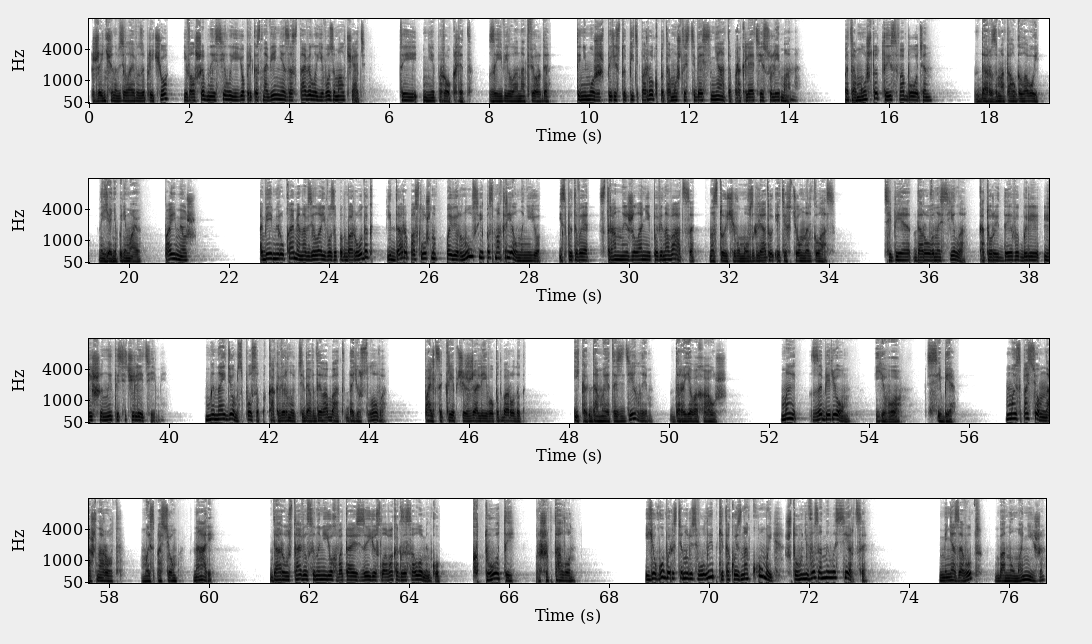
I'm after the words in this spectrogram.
Женщина взяла его за плечо, и волшебная сила ее прикосновения заставила его замолчать. «Ты не проклят», — заявила она твердо. «Ты не можешь переступить порог, потому что с тебя снято проклятие Сулеймана». «Потому что ты свободен». Дар замотал головой. «Я не понимаю». «Поймешь». Обеими руками она взяла его за подбородок, и Дара послушно повернулся и посмотрел на нее, испытывая странное желание повиноваться настойчивому взгляду этих темных глаз. «Тебе дарована сила, которой девы были лишены тысячелетиями. Мы найдем способ, как вернуть тебя в Девабад, даю слово». Пальцы крепче сжали его подбородок. И когда мы это сделаем, Дарьева Хауш, мы заберем его себе. Мы спасем наш народ. Мы спасем Нари. Дара уставился на нее, хватаясь за ее слова, как за соломинку. «Кто ты?» – прошептал он. Ее губы растянулись в улыбке, такой знакомой, что у него заныло сердце. «Меня зовут Бану Манижа»,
